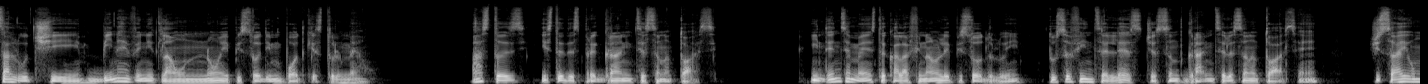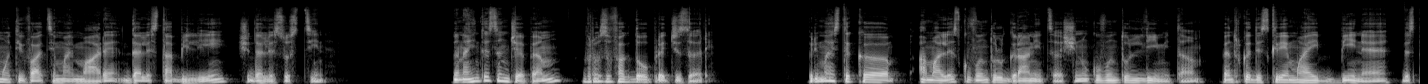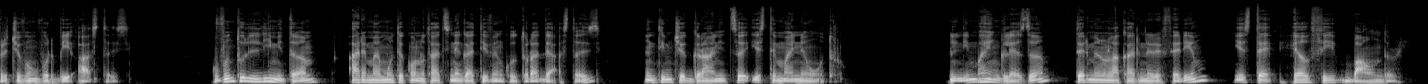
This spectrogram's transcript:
Salut și bine ai venit la un nou episod din podcastul meu. Astăzi este despre granițe sănătoase. Intenția mea este ca la finalul episodului tu să fii înțeles ce sunt granițele sănătoase și să ai o motivație mai mare de a le stabili și de a le susține. Înainte să începem, vreau să fac două precizări. Prima este că am ales cuvântul graniță și nu cuvântul limită, pentru că descrie mai bine despre ce vom vorbi astăzi. Cuvântul limită are mai multe conotații negative în cultura de astăzi, în timp ce graniță este mai neutru. În limba engleză, termenul la care ne referim este healthy boundary.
